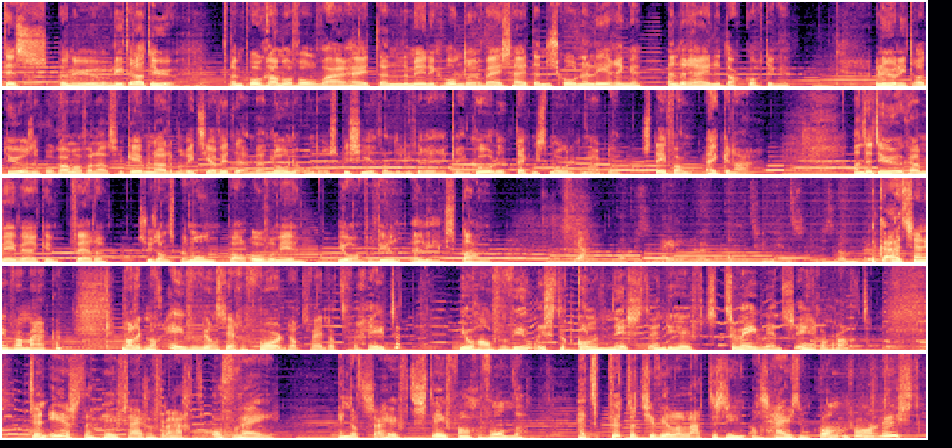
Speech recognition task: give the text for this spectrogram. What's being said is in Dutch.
Dit is een uur literatuur. Een programma vol waarheid en menig wonder, wijsheid en de schone leringen en de reine dagkortingen. Een uur literatuur is een programma van Els van Kemenade, Maritia Witte en Ben Lonen onder auspiciën van de literaire kring Golen, technisch mogelijk gemaakt door Stefan Eikenaar. Aan dit uur gaan meewerken verder Suzanne Spermon, Paul Overmeer, Johan Verviel en Lili Spaan. Ja, dat is een hele leuke appeltje mensen. Dus we een leuke uitzending van maken. Wat ik nog even wil zeggen voordat wij dat vergeten. Johan Verwiel is de columnist en die heeft twee wensen ingebracht. Ten eerste heeft hij gevraagd of wij, en dat heeft Stefan gevonden, het puttertje willen laten zien als hij zijn column voorleest.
